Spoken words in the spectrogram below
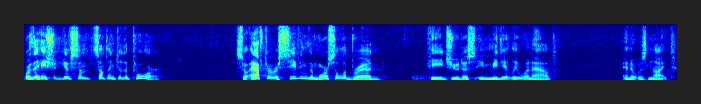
or that he should give some, something to the poor. So after receiving the morsel of bread, he, Judas, immediately went out, and it was night.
